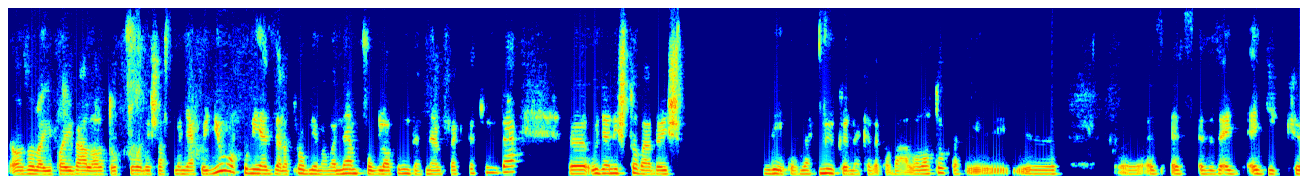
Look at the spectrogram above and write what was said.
az olajipari vállalatoktól, és azt mondják, hogy jó, akkor mi ezzel a problémával nem foglalkozunk, tehát nem fektetünk be, ugyanis továbbra is léteznek, működnek ezek a vállalatok, tehát ez, ez, ez az egy, egyik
